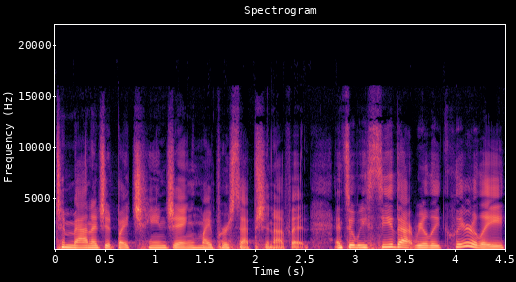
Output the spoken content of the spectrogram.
to manage it by changing my perception of it. And so we see that really clearly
